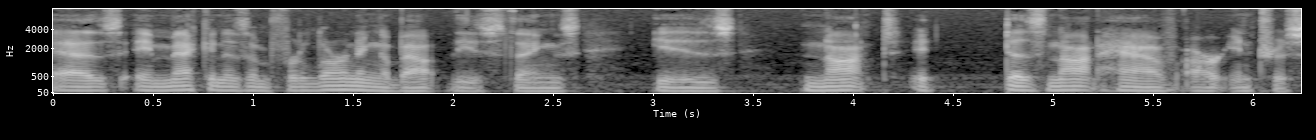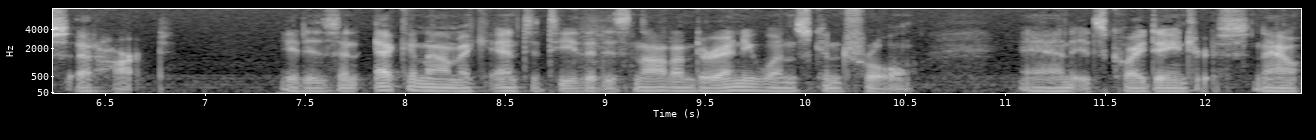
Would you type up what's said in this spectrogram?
as a mechanism for learning about these things is not it does not have our interests at heart. It is an economic entity that is not under anyone's control. And it's quite dangerous. Now,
